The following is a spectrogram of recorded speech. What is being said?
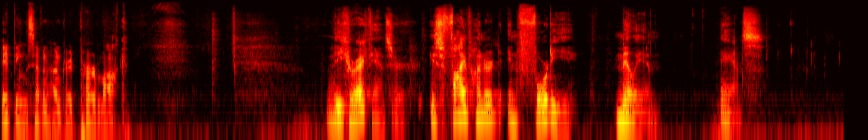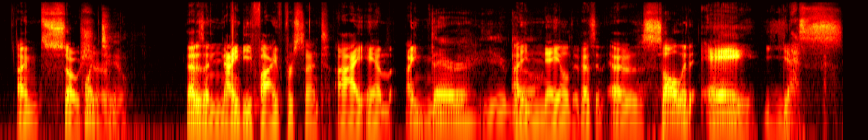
it being 700 per Mach. The correct answer is 540 million ants. I'm so sure. Point two. That is a 95%. I am I There you go. I nailed it. That's an a solid A. Yes.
